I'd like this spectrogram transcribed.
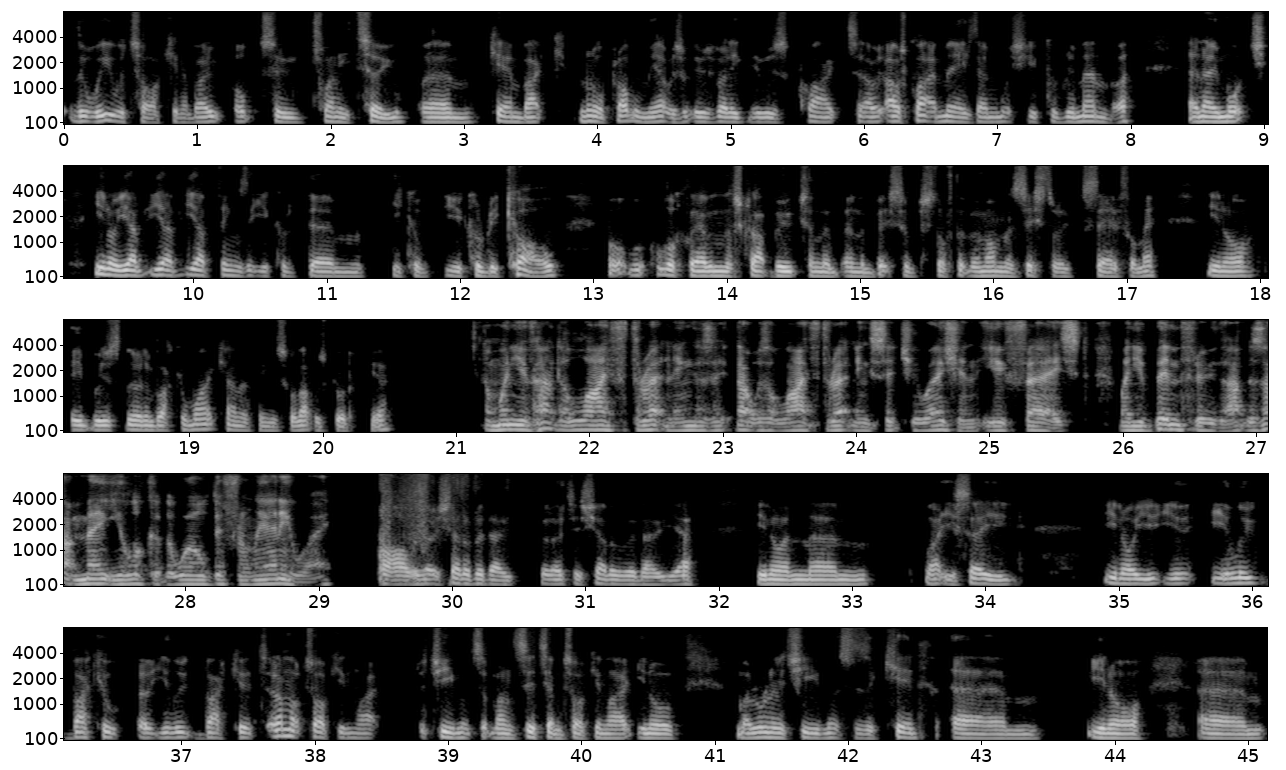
that we were talking about up to 22 um, came back no problem. Yeah, it was it was very it was quite. I, was quite amazed how much you could remember and how much you know you had you had, you had things that you could um, you could you could recall. But luckily, having the scrapbooks and the and the bits of stuff that my mum and sister had saved for me, you know, it was learning black and white kind of thing. So that was good. Yeah. And when you've had a life threatening, as it, that was a life threatening situation that you faced, when you've been through that, does that make you look at the world differently anyway? Oh, without a shadow of a doubt, without a shadow of a doubt, yeah. You know, and um, like you say, you know, you you, you look back at uh, you look back at. and I'm not talking like achievements at Man City. I'm talking like you know my running achievements as a kid. Um, you know, um,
